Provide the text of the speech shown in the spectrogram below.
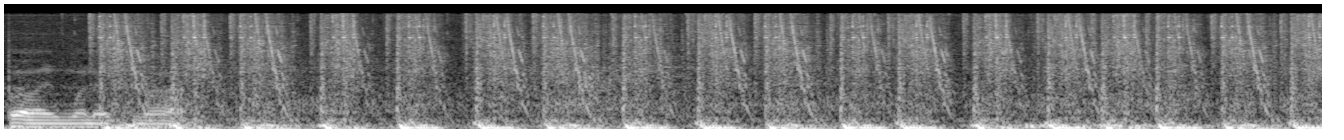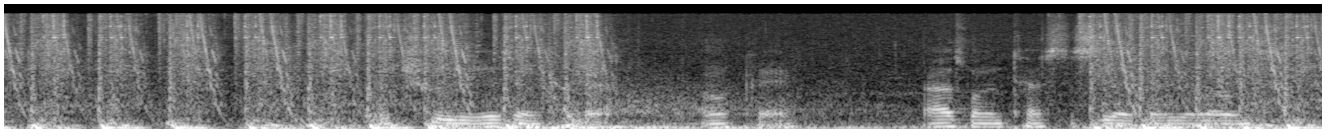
But like when it's not. It truly is infinite. Okay. I just want to test to see if it reloads.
